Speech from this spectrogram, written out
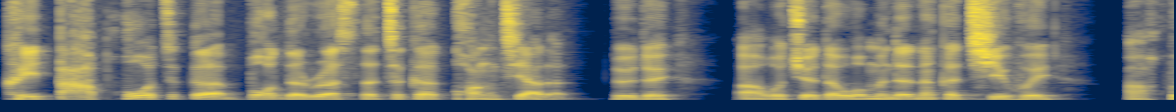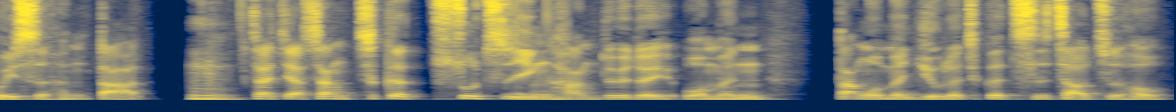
可以打破这个 borderless 的这个框架的，对不对？啊，我觉得我们的那个机会啊会是很大的。嗯，再加上这个数字银行，对不对？我们当我们有了这个执照之后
